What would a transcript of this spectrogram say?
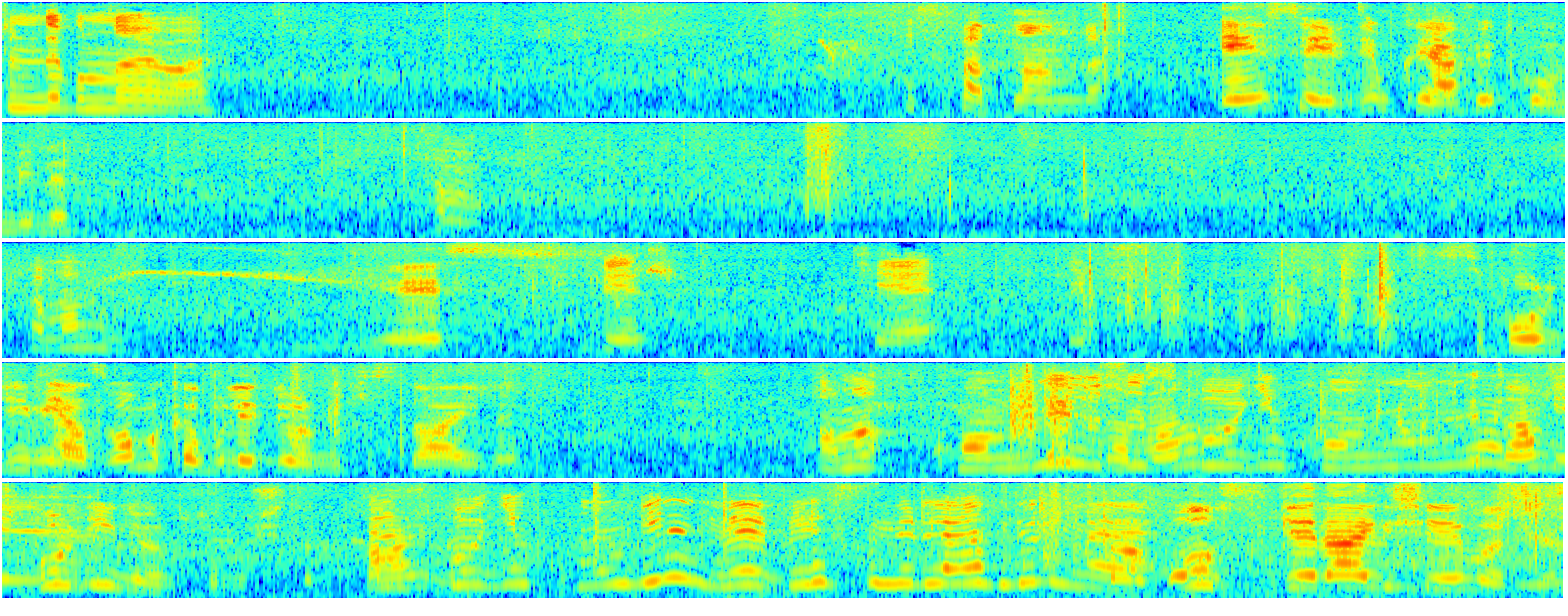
Üstümde bunlar var. İspatlandı. En sevdiğim kıyafet kombini. Tamam. Tamam mı? Yes. Bir, iki, üç. Spor giyim yazdım ama kabul ediyorum ikisi de aynı. Ama kombin E, diyorsun tamam. spor giyim kombin olmuyor E tam ki. spor giyiniyorum sonuçta. Ben Aynı. spor giyim kombin ne? Beni sinirlendirme. Tamam o gene aynı şeye varıyor.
